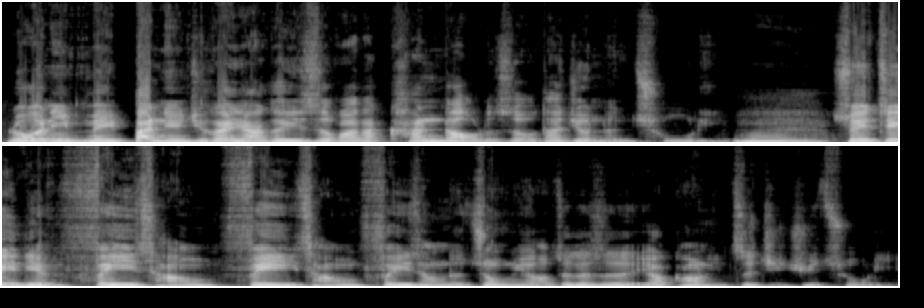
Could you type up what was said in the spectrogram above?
如果你每半年去看牙科医师的话，他看到的时候他就能处理。嗯，所以这一点非常非常非常的重要，这个是要靠你自己去处理。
